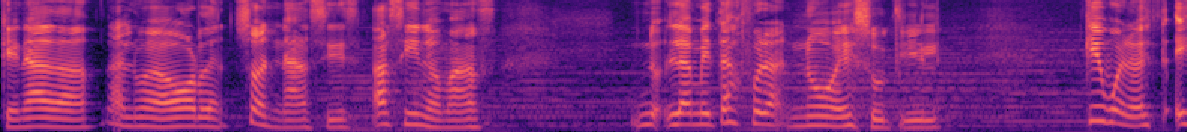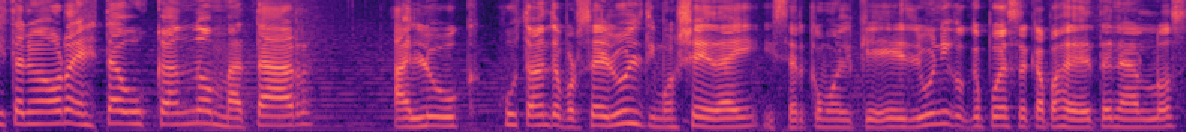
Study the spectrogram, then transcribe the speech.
que nada, la nueva orden son nazis, así nomás. No- la metáfora no es útil. Que bueno, est- esta nueva orden está buscando matar a Luke justamente por ser el último Jedi y ser como el que el único que puede ser capaz de detenerlos.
